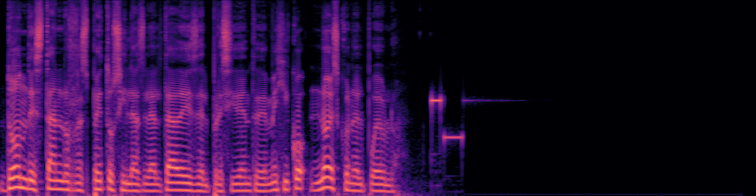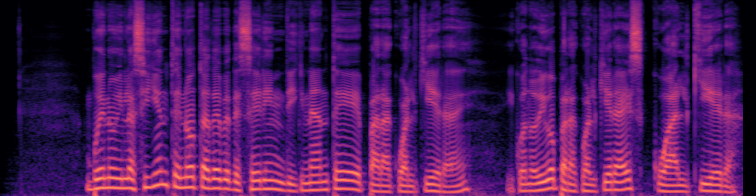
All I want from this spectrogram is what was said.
dónde están los respetos y las lealtades del presidente de México, no es con el pueblo. Bueno, y la siguiente nota debe de ser indignante para cualquiera, ¿eh? Y cuando digo para cualquiera es cualquiera.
